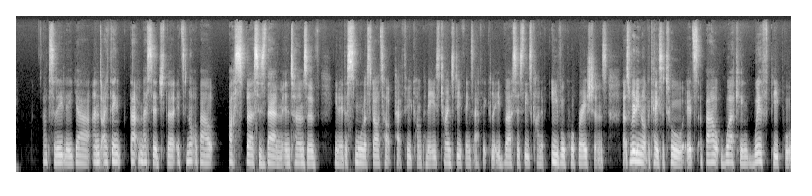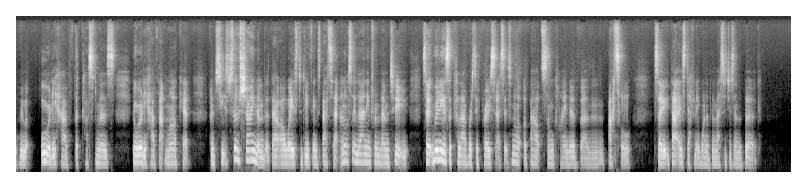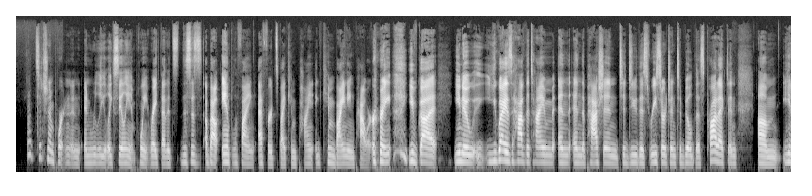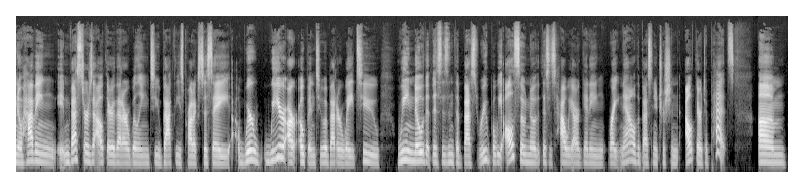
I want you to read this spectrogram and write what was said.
Absolutely, yeah. And I think that message that it's not about us versus them in terms of you know the smaller startup pet food companies trying to do things ethically versus these kind of evil corporations that's really not the case at all it's about working with people who already have the customers who already have that market and sort of showing them that there are ways to do things better and also learning from them too. So it really is a collaborative process. It's not about some kind of um, battle. So that is definitely one of the messages in the book. That's such an important and, and really like salient point, right? That it's this is about amplifying efforts by combine, combining power, right? You've got you know you guys have the time and and the passion to do this research and to build this product and um, you know, having investors out there that are willing to back these products to say uh, we're we are open to a better way too. We know that this isn't the best route, but we also know that this is how we are getting right now the best nutrition out there to pets. Um,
